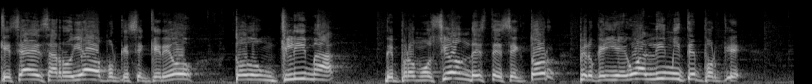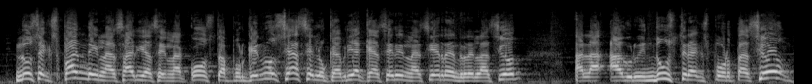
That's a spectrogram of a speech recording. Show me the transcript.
que se ha desarrollado porque se creó todo un clima de promoción de este sector, pero que llegó al límite porque no se expanden las áreas en la costa, porque no se hace lo que habría que hacer en la sierra en relación a la agroindustria exportación,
